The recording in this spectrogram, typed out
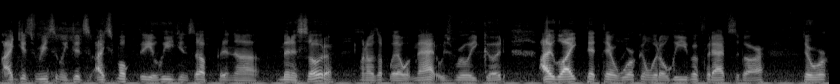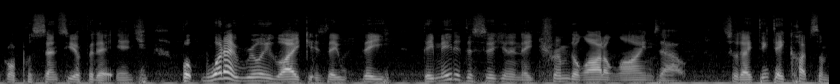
I just recently did. I smoked the Allegiance up in uh, Minnesota when I was up there with Matt. It was really good. I like that they're working with Oliva for that cigar. They're working with Plasencia for the inch. But what I really like is they they they made a decision and they trimmed a lot of lines out. So I think they cut some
